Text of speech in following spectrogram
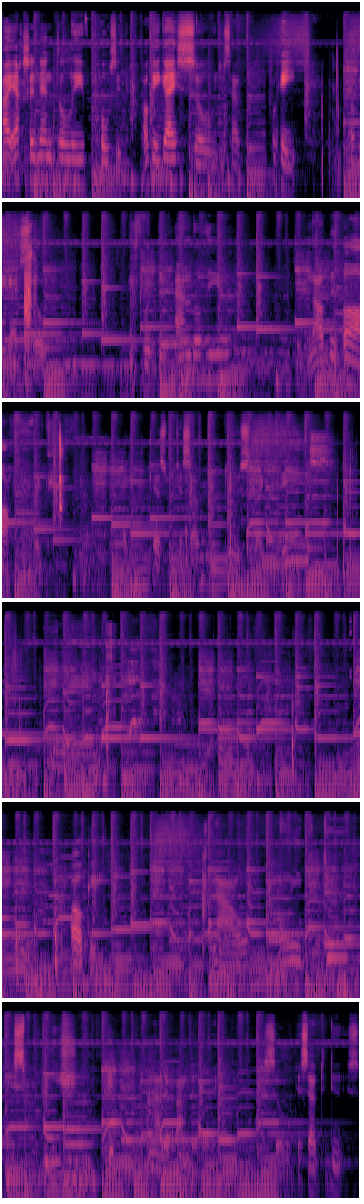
I accidentally posted. Okay, guys. So just have. Okay. Okay, guys. So Be. Oh, frick. I guess we just have to do this like this. Okay. Now, all we do is finish it another umbrella. So, just have to do this.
